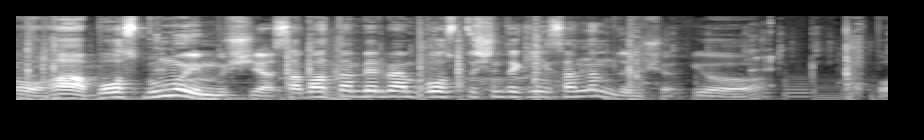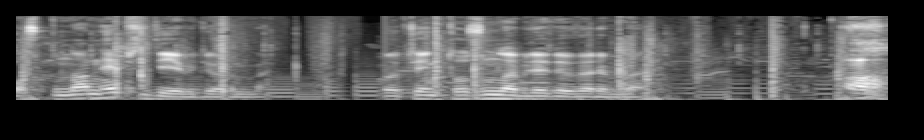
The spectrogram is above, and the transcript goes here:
Oha boss bu muymuş ya? Sabahtan beri ben boss dışındaki insanla mı dövüşüyorum? Yo. Boss bunların hepsi diye biliyorum ben. Protein tozumla bile döverim ben. Ah.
